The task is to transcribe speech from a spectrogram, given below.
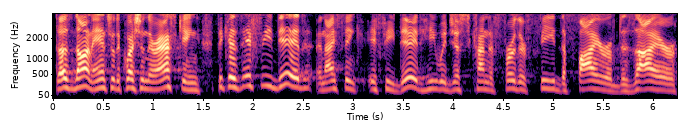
does not answer the question they're asking because if he did, and I think if he did, he would just kind of further feed the fire of desire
